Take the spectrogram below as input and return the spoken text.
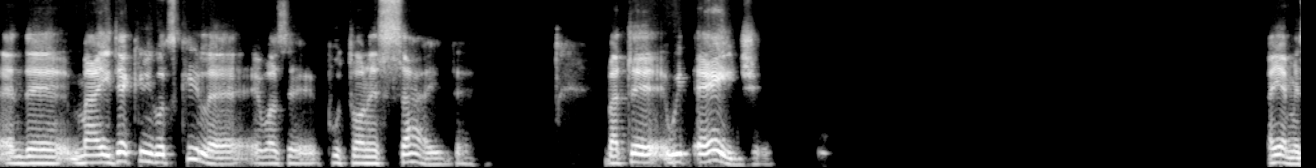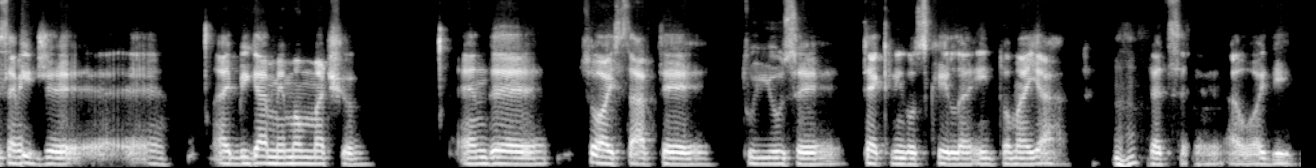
And uh, my technical skill uh, was uh, put on a side. But uh, with age, I am a same age, uh, I became more mature. And uh, so I started to use a technical skill into my art. Mhm. That's uh, how I did.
